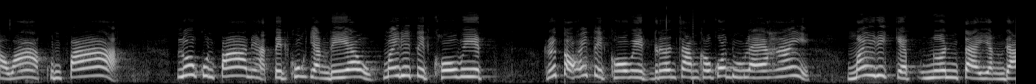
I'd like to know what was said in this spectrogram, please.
มาว่า คุณป้า ลูกคุณป้าเนี่ยติดคุกอย่างเดียว ไม่ได้ติดโควิด หรือต่อให้ติดโควิด เรือนจำเขาก็ดูแลให้ ไม่ได้เก็บเงินแต่อย่างใด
